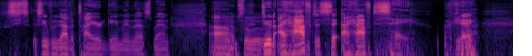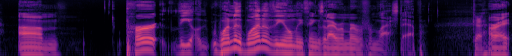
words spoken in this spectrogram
see if we got a tired game in us, man. Um, Absolutely. dude. I have to say. I have to say. Okay. Um, per the one of one of the only things that I remember from last app. Okay. All right,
